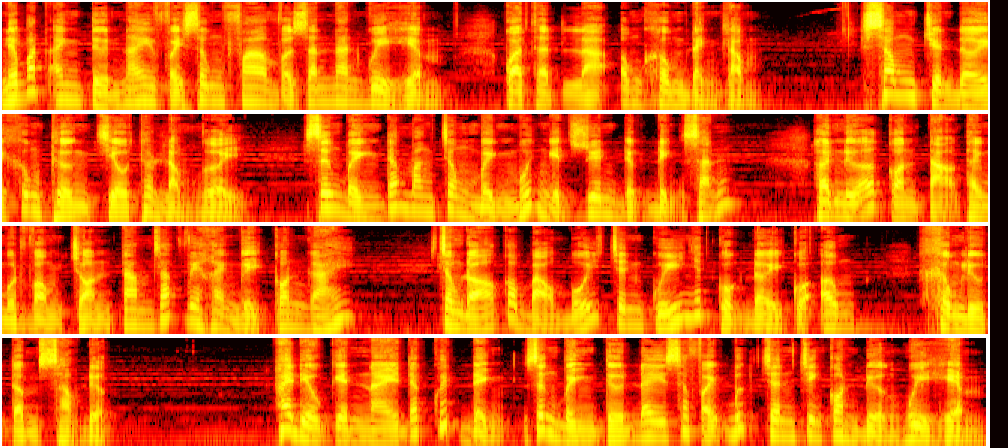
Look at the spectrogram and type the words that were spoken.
Nếu bắt anh từ nay phải xông pha vào gian nan nguy hiểm, quả thật là ông không đành lòng. Song chuyện đời không thường chiều theo lòng người. Dương Bình đã mang trong mình mối nghiệt duyên được định sẵn. Hơn nữa còn tạo thành một vòng tròn tam giác với hai người con gái. Trong đó có bảo bối chân quý nhất cuộc đời của ông. Không lưu tâm sao được. Hai điều kiện này đã quyết định Dương Bình từ đây sẽ phải bước chân trên con đường nguy hiểm,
